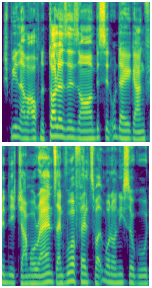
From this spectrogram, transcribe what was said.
Spielen aber auch eine tolle Saison, ein bisschen untergegangen, finde ich. Jamorant, sein Wurf fällt zwar immer noch nicht so gut,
